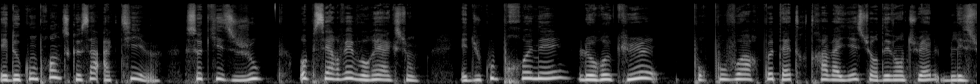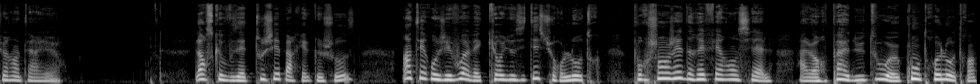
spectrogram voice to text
et de comprendre ce que ça active, ce qui se joue. Observez vos réactions et du coup prenez le recul pour pouvoir peut-être travailler sur d'éventuelles blessures intérieures. Lorsque vous êtes touché par quelque chose, interrogez-vous avec curiosité sur l'autre pour changer de référentiel. Alors pas du tout euh, contre l'autre, hein.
